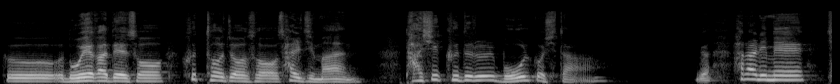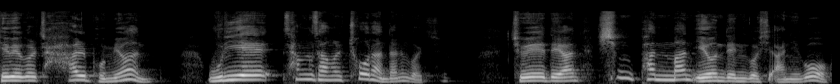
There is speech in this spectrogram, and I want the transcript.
그 노예가 돼서 흩어져서 살지만 다시 그들을 모을 것이다. 그러니까 하나님의 계획을 잘 보면 우리의 상상을 초월한다는 거죠. 죄에 대한 심판만 예언된 것이 아니고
